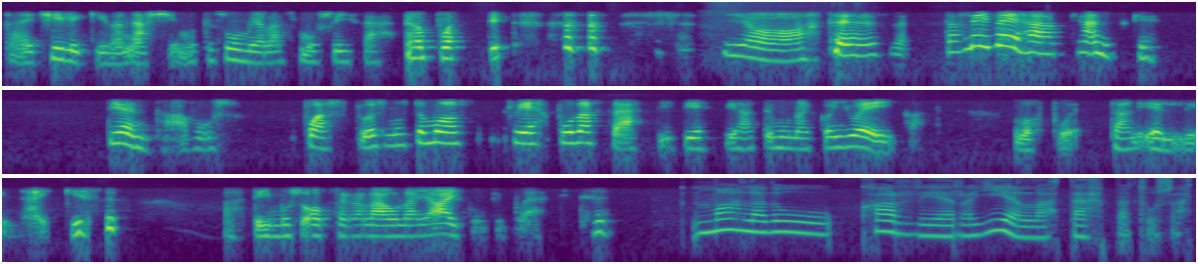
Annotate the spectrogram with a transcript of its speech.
tai chilikiva näsi, mutta suomalais musi sähtö puhtit. Joo, te Tämä ei vähän känske tientaavuus vastuus, mutta mä riehpuuta sähti tehtiin, että mun aikon jueikat loppu tämän ellin näikki. Ahti mus opera laulaa ja aikunkin päätit. Mahla tuu karriera jiella tähpätusat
